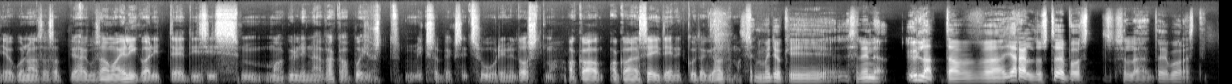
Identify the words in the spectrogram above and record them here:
ja kuna sa saad peaaegu sama helikvaliteedi, siis ma küll ei näe väga põhjust, miks sa peaks neid suuri nüüd ostma, aga, aga see ei tee neid kuidagi halvemaks. see on muidugi selline üllatav järeldus tõepoolest, selle tõepoolest, et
